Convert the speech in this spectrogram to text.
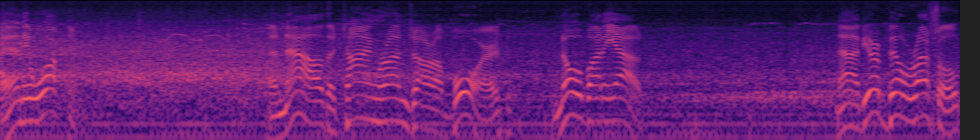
And he walked him. And now the tying runs are aboard. Nobody out. Now, if you're Bill Russell,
